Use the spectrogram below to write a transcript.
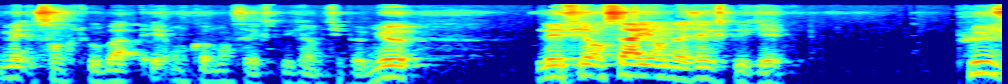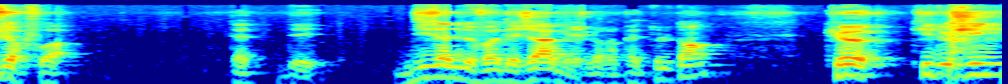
mais sans ktuba, et on commence à expliquer un petit peu mieux. Les fiançailles, on a déjà expliqué plusieurs fois, peut-être des dizaines de fois déjà, mais je le répète tout le temps, que kiddushin,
